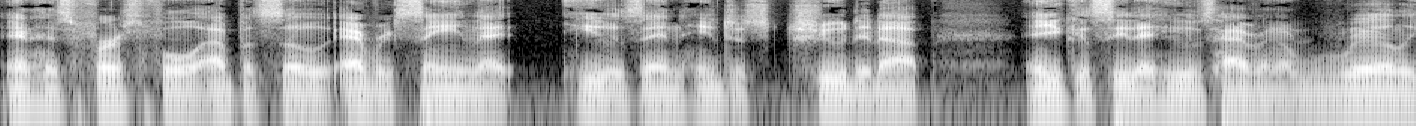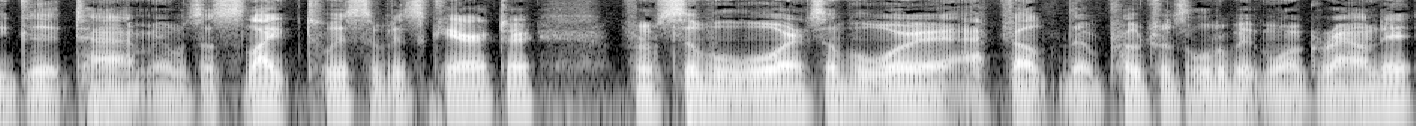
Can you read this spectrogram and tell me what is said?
in his first full episode, every scene that he was in, he just chewed it up. And you could see that he was having a really good time. It was a slight twist of his character from Civil War. In Civil War, I felt the approach was a little bit more grounded,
